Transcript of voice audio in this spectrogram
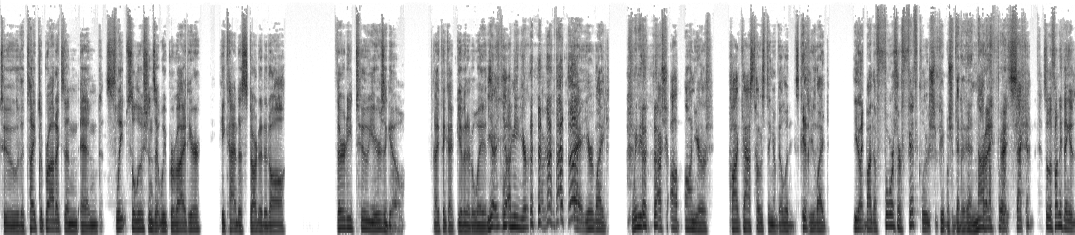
to the types of products and, and sleep solutions that we provide here. He kind of started it all 32 years ago. I think I've given it away. Yeah, yeah. I mean, you're. I was about to say, you're like, we need to brush up on your podcast hosting abilities because you like, you know, by the fourth or fifth clue, should people should get it in, not Right, the fourth right. second. So the funny thing is,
